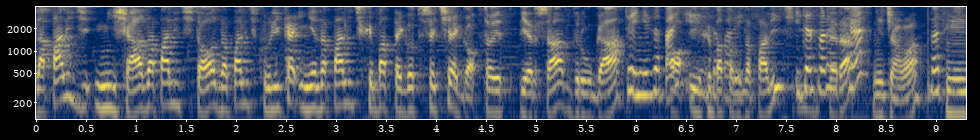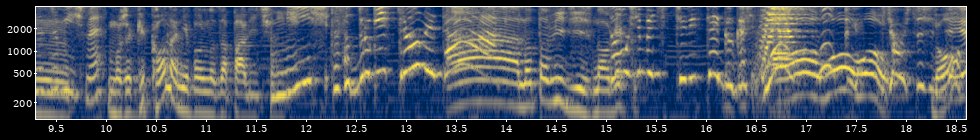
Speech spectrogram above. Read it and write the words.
Zapalić misia, zapalić to, zapalić królika i nie zapalić chyba tego trzeciego. To jest pierwsza, druga. Tej nie zapalić o, i i chyba zapalić. tą zapalić. I teraz marchewkę? Teraz? Nie działa? Chyba coś źle zrobiliśmy. Może gekona nie wolno zapalić. Miś, to od drugiej strony, tak! A, no to widzisz, no. To musi być, czyli tego Gasia. O, wow, wow. Widziałeś, co się no. dzieje?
